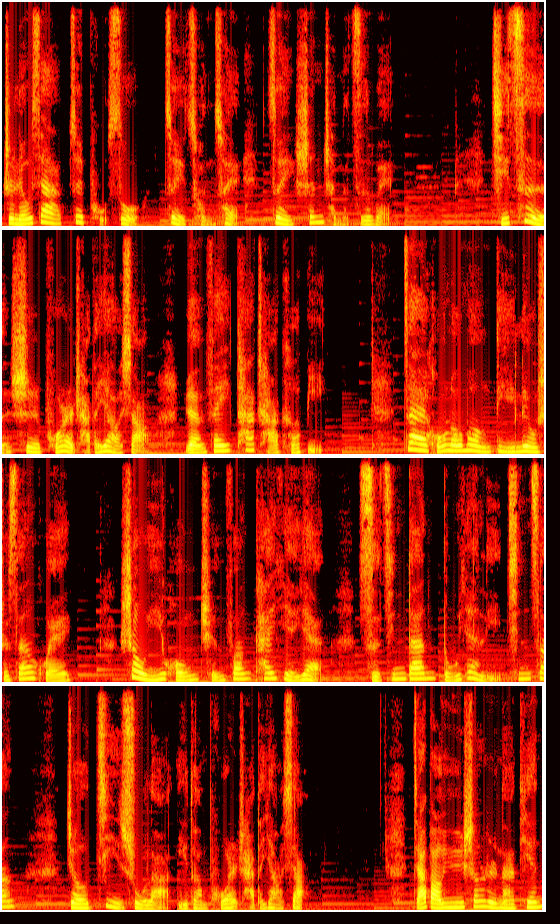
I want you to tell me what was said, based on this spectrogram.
只留下最朴素、最纯粹、最深沉的滋味。其次是普洱茶的药效，远非他茶可比。在《红楼梦》第六十三回“寿怡红群芳开夜宴，死金丹独宴礼清桑”，就记述了一段普洱茶的药效。贾宝玉生日那天，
